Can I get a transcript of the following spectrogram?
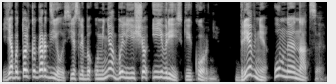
Я бы только гордилась, если бы у меня были еще и еврейские корни. Древняя умная нация.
